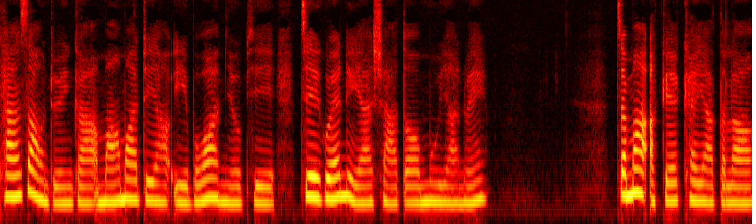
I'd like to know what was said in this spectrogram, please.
ခန်းဆောင်တွင်ကအမောင်းမတယောက်၏ဘဝမျိုးဖြင့်ကြေကွဲနေရရှာသောမူရတွင် ကျမအကဲခတ်ရသလောက်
